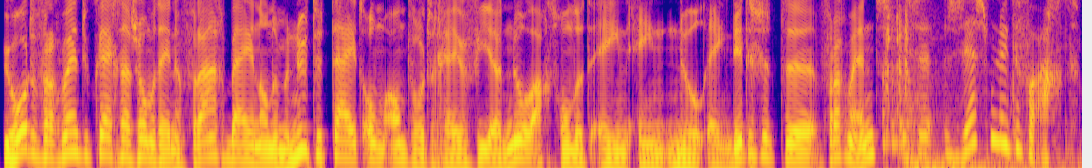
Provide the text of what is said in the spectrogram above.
U hoort een fragment, u krijgt daar zometeen een vraag bij... en dan een minuut de tijd om antwoord te geven via 0800-1101. Dit is het eh, fragment. Het is zes minuten voor acht.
